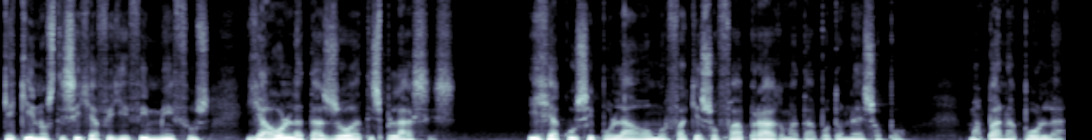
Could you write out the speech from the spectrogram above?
και εκείνος της είχε αφηγηθεί μύθους για όλα τα ζώα της πλάσης. Είχε ακούσει πολλά όμορφα και σοφά πράγματα από τον έσωπο, μα πάνω απ' όλα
